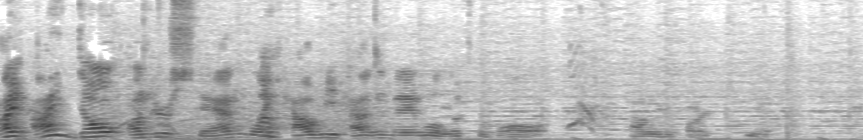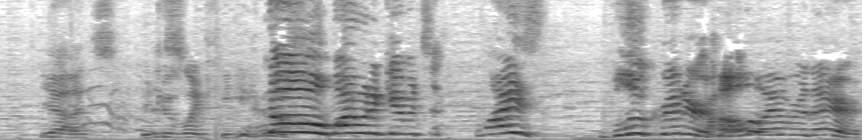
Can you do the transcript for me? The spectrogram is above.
I I don't understand like how he hasn't been able to lift the ball out of the park. yet. Yeah, it's Because like he has no. Why would it give it to? Why is blue critter all the way over there?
